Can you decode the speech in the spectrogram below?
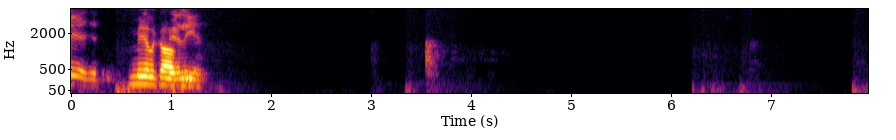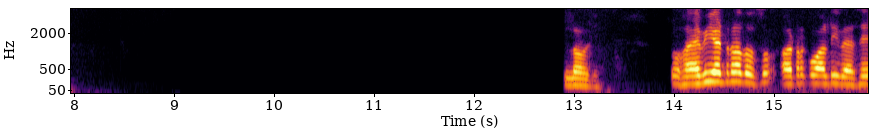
ਹੀ ਹੈ ਜੀ। ਮੇਲ ਕਾਫੀ ਹੈ ਲਓ ਜੀ। ਸੋ ਹੈਵੀ ਆਰਡਰ ਆ ਦੋਸਤੋ ਆਰਡਰ ਕੁਆਲਿਟੀ ਵੈਸੇ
